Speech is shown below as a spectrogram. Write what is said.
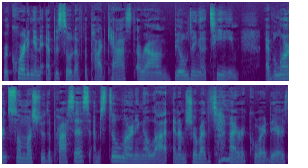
recording an episode of the podcast around building a team. I've learned so much through the process. I'm still learning a lot, and I'm sure by the time I record, there's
